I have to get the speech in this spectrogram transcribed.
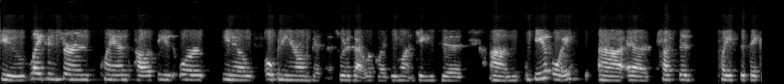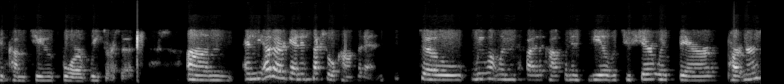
to life insurance plans, policies, or you know, opening your own business. What does that look like? We want Jane to um, be a voice, uh, a trusted place that they could come to for resources. Um, and the other, again, is sexual confidence. So we want women to find the confidence to be able to share with their partners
